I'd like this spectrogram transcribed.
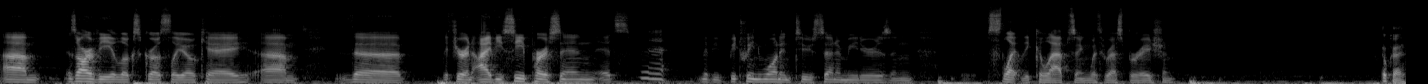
Um, his RV looks grossly okay. Um, the if you're an IVC person, it's eh, maybe between one and two centimeters and slightly collapsing with respiration. Okay.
